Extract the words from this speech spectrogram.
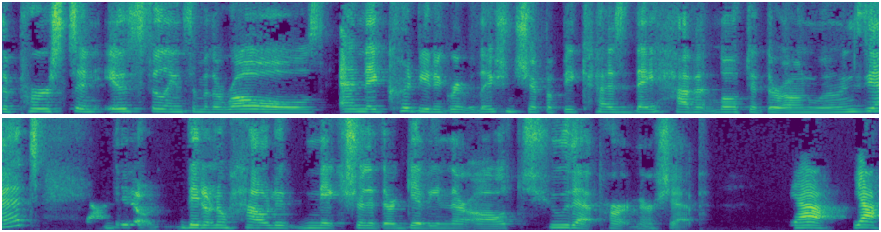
the person is filling some of the roles and they could be in a great relationship but because they haven't looked at their own wounds yet yeah. they don't they don't know how to make sure that they're giving their all to that partnership. Yeah yeah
